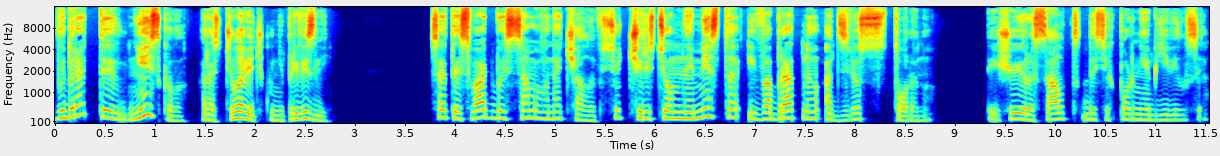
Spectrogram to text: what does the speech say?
Выбирать-то не из кого, раз человечку не привезли. С этой свадьбы с самого начала все через темное место и в обратную от звезд сторону. Да еще и Ресалт до сих пор не объявился.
